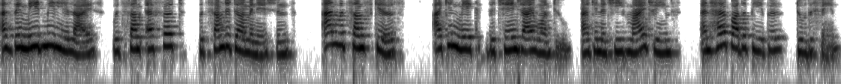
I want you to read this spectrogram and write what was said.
as they made me realize with some effort, with some determinations, and with some skills, I can make the change I want to. I can achieve my dreams and help other people do the same.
